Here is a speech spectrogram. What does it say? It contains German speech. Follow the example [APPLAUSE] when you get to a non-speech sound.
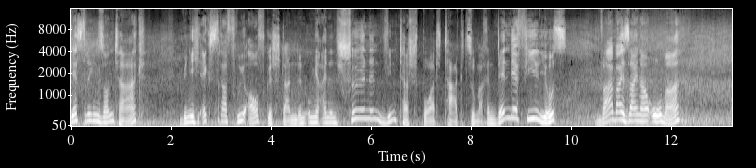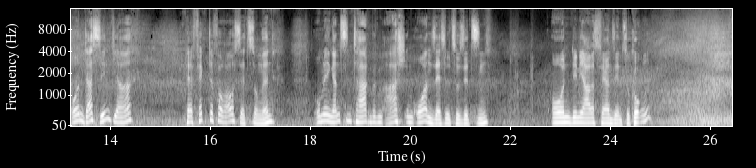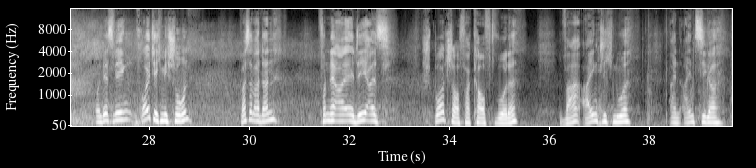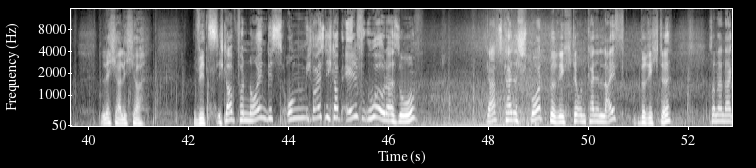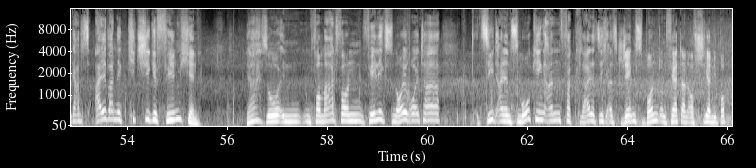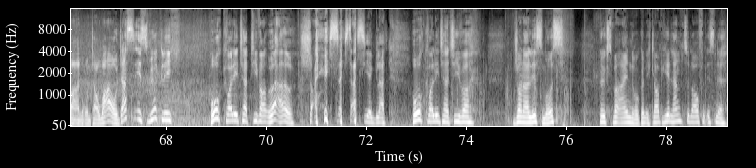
Gestrigen Sonntag bin ich extra früh aufgestanden, um mir einen schönen Wintersporttag zu machen. Denn der Filius war bei seiner Oma und das sind ja perfekte Voraussetzungen, um den ganzen Tag mit dem Arsch im Ohrensessel zu sitzen und den Jahresfernsehen zu gucken. Und deswegen freute ich mich schon, was aber dann von der ARD als Sportschau verkauft wurde, war eigentlich nur ein einziger lächerlicher Witz. Ich glaube von 9 bis um, ich weiß nicht, ich glaube 11 Uhr oder so gab es keine Sportberichte und keine Live-Berichte, sondern da gab es alberne, kitschige Filmchen. Ja, so im Format von Felix Neureuter zieht einen Smoking an, verkleidet sich als James Bond und fährt dann auf Skiern die Bobbahn runter. Wow, das ist wirklich hochqualitativer, [LAUGHS] wow, scheiße, ist das hier glatt, hochqualitativer Journalismus. Höchst beeindruckend. Ich glaube, hier lang zu laufen ist eine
